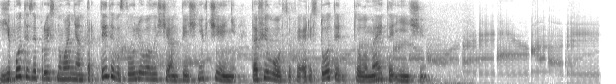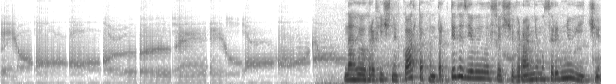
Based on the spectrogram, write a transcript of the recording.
Гіпотези про існування Антарктиди висловлювали ще античні вчені та філософи Арістотель, Толомей та інші. На географічних картах Антарктида з'явилася ще в ранньому середньовіччі.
